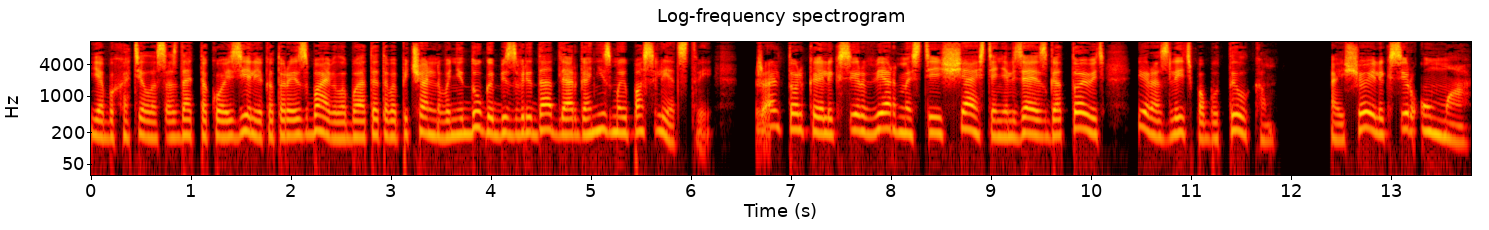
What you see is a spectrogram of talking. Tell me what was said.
Я бы хотела создать такое зелье, которое избавило бы от этого печального недуга без вреда для организма и последствий. Жаль только эликсир верности и счастья нельзя изготовить и разлить по бутылкам. А еще эликсир ума.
